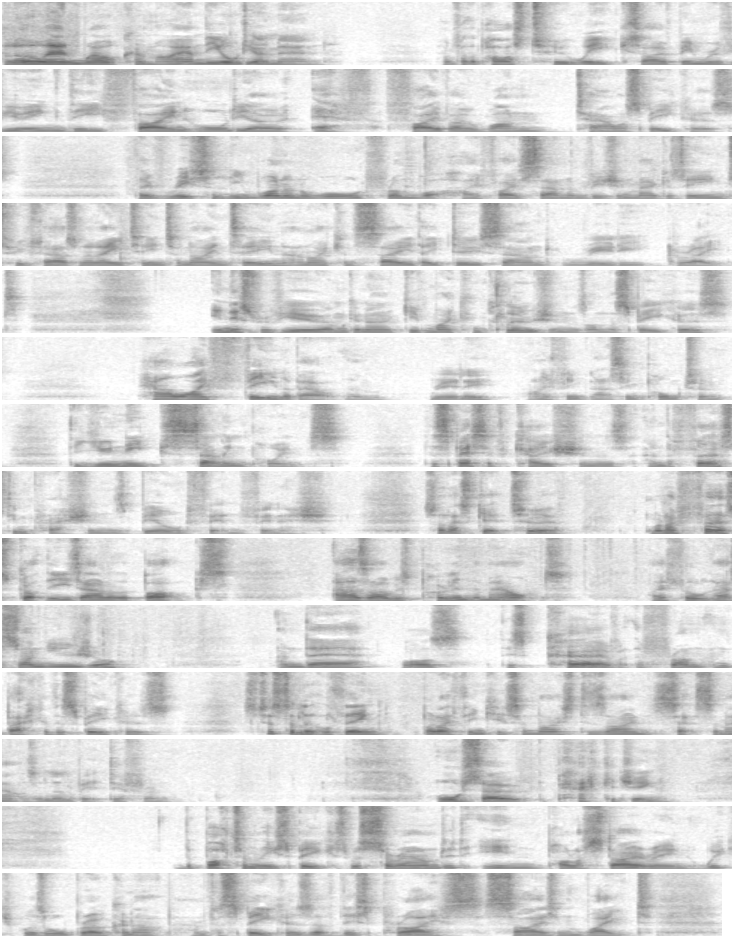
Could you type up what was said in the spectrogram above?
Hello and welcome. I am the Audio Man, and for the past two weeks I've been reviewing the Fyne Audio F501 tower speakers. They've recently won an award from What Hi-Fi Sound and Vision magazine 2018 to 19, and I can say they do sound really great. In this review, I'm going to give my conclusions on the speakers, how I feel about them, really. I think that's important the unique selling points, the specifications, and the first impressions build, fit, and finish. So let's get to it. When I first got these out of the box, as I was pulling them out, I thought that's unusual. And there was this curve at the front and back of the speakers. It's just a little thing, but I think it's a nice design, sets them out as a little bit different. Also, the packaging the bottom of these speakers was surrounded in polystyrene, which was all broken up. And for speakers of this price, size, and weight,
